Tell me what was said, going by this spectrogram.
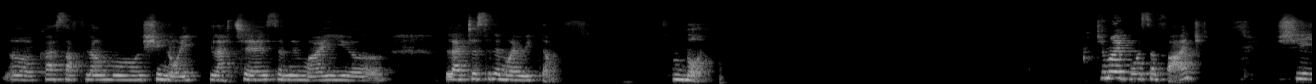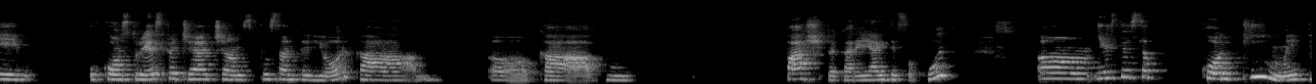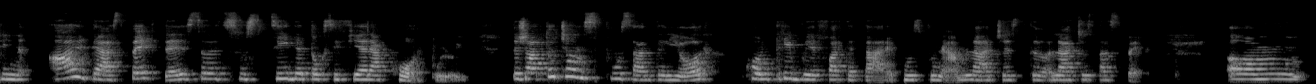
uh, ca să aflăm uh, și noi la ce să ne mai, uh, la ce să ne mai uităm. Bun. Ce mai poți să faci? Și construiesc pe ceea ce am spus anterior ca, uh, ca pași pe care i-ai de făcut, uh, este să continui prin alte aspecte să-ți susții detoxifierea corpului. Deja tot ce am spus anterior contribuie foarte tare, cum spuneam, la acest, la acest aspect. Um,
